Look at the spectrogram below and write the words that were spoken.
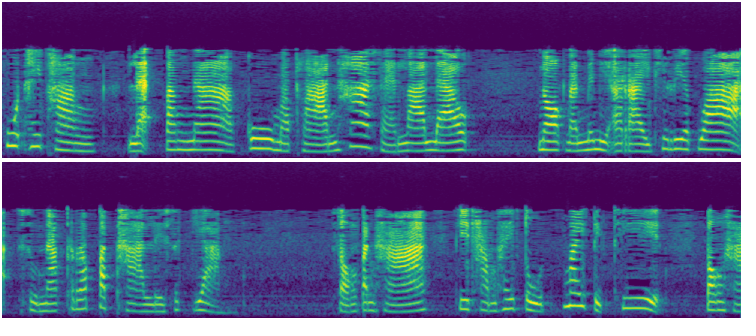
พูดให้พัง และตั้งหน้ากู้มาพลานห้าแสนล้านแล้ว นอกนั้นไม่มีอะไรที่เรียกว่าสุนัขรับประทานเลยสักอย่าง สองปัญหา ที่ทำให้ตูดไม่ติดที่ ต้องหา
